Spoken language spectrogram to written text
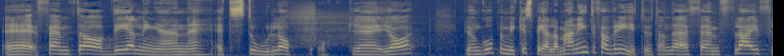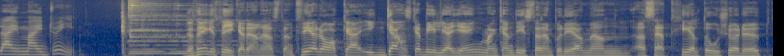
Eh, femte avdelningen, ett storlopp. Och, eh, ja, Björn Goop är mycket spelare, men han är inte favorit. Utan det är fem Fly Fly My Dream. Jag tänker spika den hästen. Tre raka i ganska billiga gäng. Man kan dissa den på det, men har sett helt okörd ut.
